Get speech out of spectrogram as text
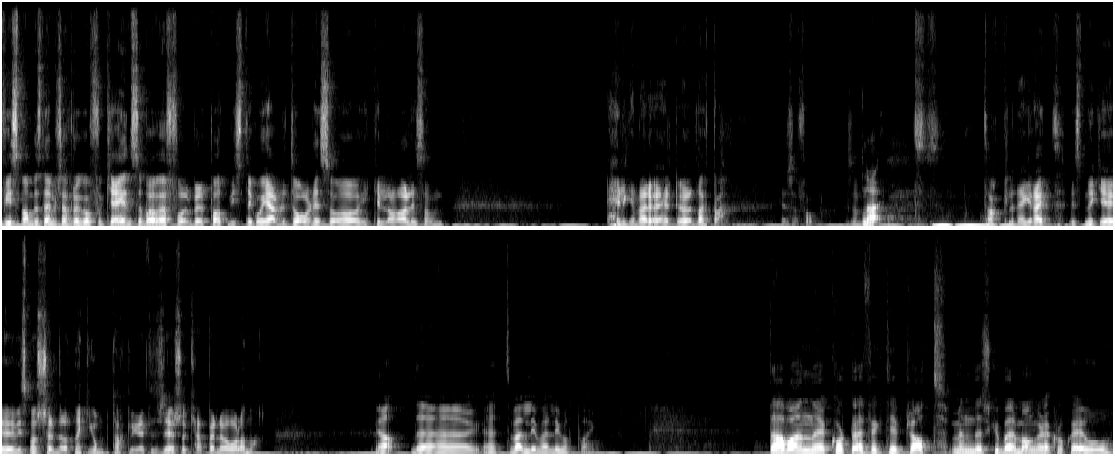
Hvis man bestemmer seg for å gå for Kane, så bare vær forberedt på at hvis det går jævlig dårlig, så ikke la liksom helgen være helt ødelagt, da. I så fall. Liksom, Nei. takle det greit. Hvis man, ikke, hvis man skjønner at man ikke kommer til å takle greit hvis det skjer, så cap eller Haaland, da. Ja, det er et veldig, veldig godt poeng. Det her var en eh, kort og effektiv prat, men det skulle bare mangle. Klokka er jo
